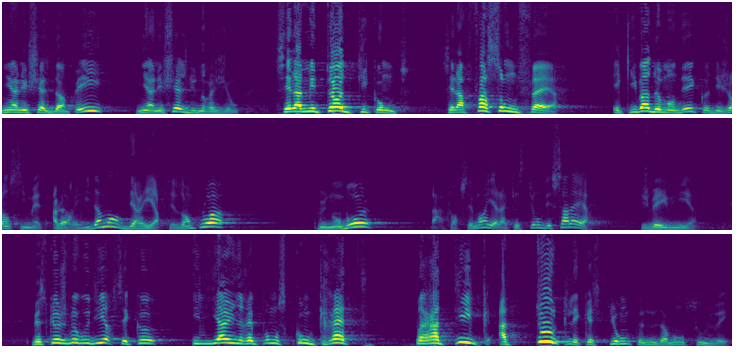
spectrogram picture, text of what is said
Ni à l'échelle d'un pays, ni à l'échelle d'une région. C'est la méthode qui compte. C'est la façon de faire et qui va demander que des gens s'y mettent. Alors évidemment, derrière ces emplois, plus nombreux, bah forcément, il y a la question des salaires. Je vais y venir. Mais ce que je veux vous dire, c'est qu'il y a une réponse concrète, pratique à toutes les questions que nous avons soulevées.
